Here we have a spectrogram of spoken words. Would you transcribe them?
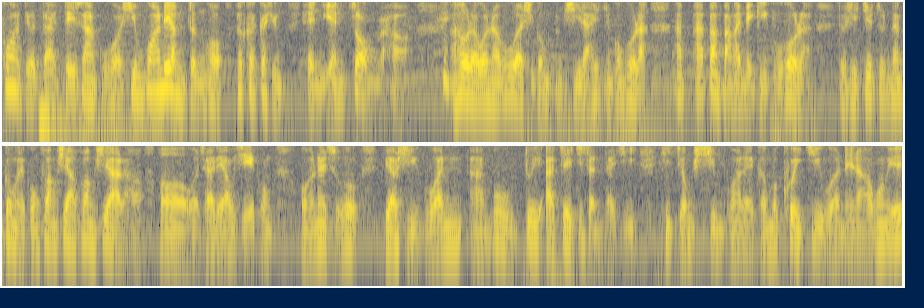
看到第第三句吼，心肝念长吼，啊，个个是很严重了哈。啊，后来我阿母也是讲，毋是啦，迄阵讲好啦，啊啊，棒棒还袂记苦好啦。就是即阵咱讲的讲放下放下啦吼哦，我才了解讲哦那时候表示阮阿母对阿姐即件代志，迄种心肝咧，感觉愧疚安尼啦。我讲诶，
